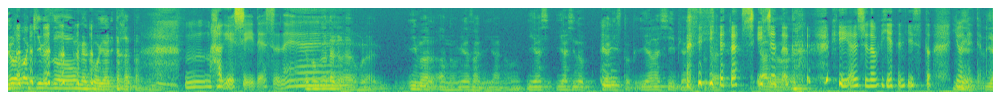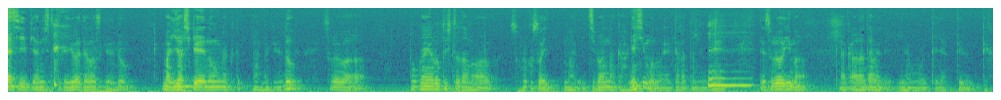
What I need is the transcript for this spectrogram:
弱ば切るぞ音楽をやりたかった うん激しいですね。僕はだからほら今あの皆さんにあの癒し癒しのピアニストって、いやらしいピアニスト いとかやらしいじゃなくて癒しのピアニスト言われてます、ね、癒しいピアニストとか言われてますけれどまあ癒し系の音楽なんだけれどそれは僕がやろうとしてたのはそれこそ、いまあ、一番なんか激しいものをやりたかったんだようね、ん。でそれを今なんか改めて今もう一回やってるって感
